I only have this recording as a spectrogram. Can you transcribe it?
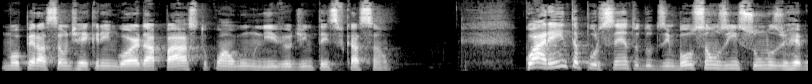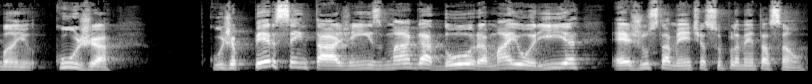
numa operação de recria engorda a pasto com algum nível de intensificação. 40% do desembolso são os insumos de rebanho, cuja, cuja percentagem esmagadora, maioria, é justamente a suplementação.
